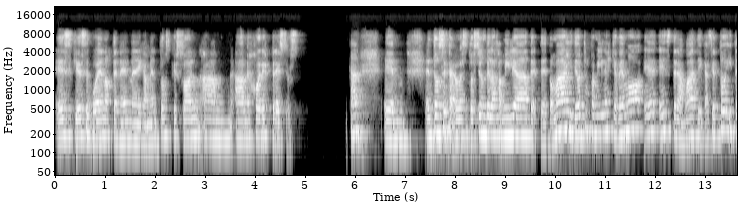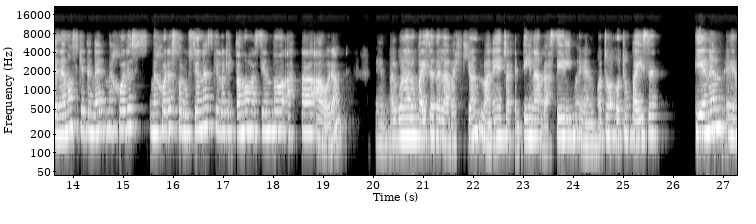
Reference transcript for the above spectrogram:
es que se pueden obtener medicamentos que son a mejores precios. Em, entonces, claro, la situación de la familia de, Tomás y de otras familias que vemos es, dramática, ¿cierto? Y tenemos que tener mejores, mejores soluciones que lo que estamos haciendo hasta ahora. Eh, algunos de los países de la región lo han hecho, Argentina, Brasil, en otros otros países tienen eh,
